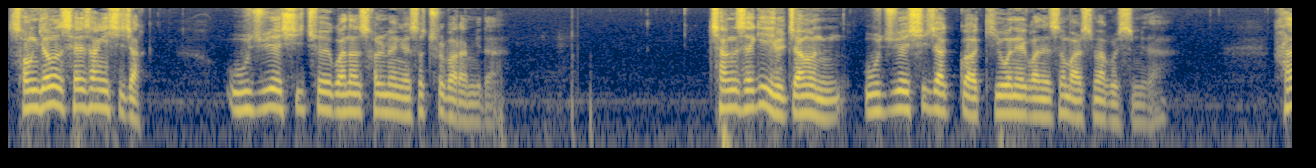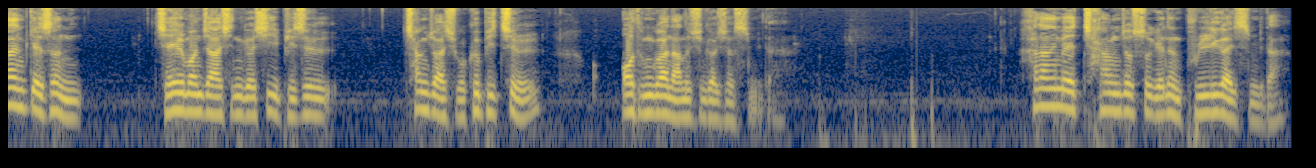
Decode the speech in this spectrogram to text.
성경은 세상의 시작, 우주의 시초에 관한 설명에서 출발합니다. 창세기 1장은 우주의 시작과 기원에 관해서 말씀하고 있습니다. 하나님께서는 제일 먼저 하신 것이 빛을 창조하시고 그 빛을 어둠과 나누신 것이었습니다. 하나님의 창조 속에는 분리가 있습니다.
